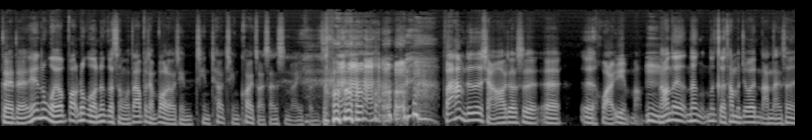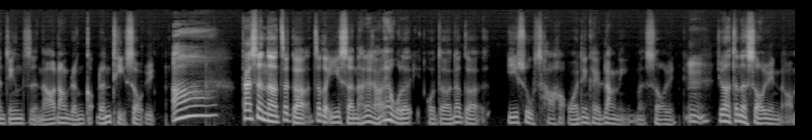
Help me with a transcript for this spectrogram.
对对，因为如果要爆，如果那个什么大家不想爆雷，请请跳，请快转三十秒一分钟。反正他们就是想要就是呃呃怀孕嘛，嗯然后那那那个他们就会拿男生的精子，然后让人工人体受孕。哦，但是呢，这个这个医生呢，他就想，哎、我的我的那个医术超好，我一定可以让你们受孕。嗯结果真的受孕了、哦，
